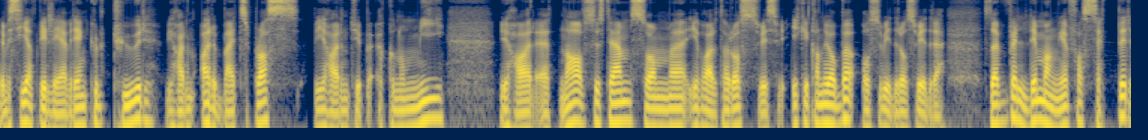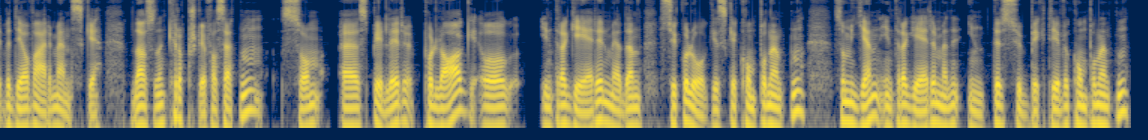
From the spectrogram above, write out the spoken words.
Det vil si at vi lever i en kultur, vi har en arbeidsplass, vi har en type økonomi, vi har et Nav-system som eh, ivaretar oss hvis vi ikke kan jobbe, osv., osv. Så, videre, og så, så det er veldig mange fasetter ved det å være menneske. Men det er også den kroppslige fasetten som eh, spiller på lag og interagerer med den psykologiske komponenten, som igjen interagerer med den intersubjektive komponenten,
